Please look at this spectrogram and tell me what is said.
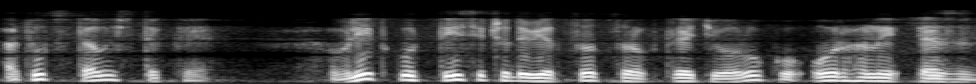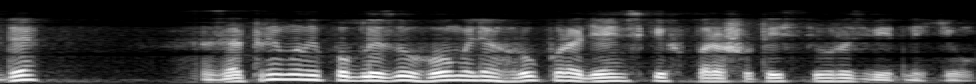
А тут сталося таке. Влітку 1943 року органи СД затримали поблизу Гомеля групу радянських парашутистів-розвідників.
